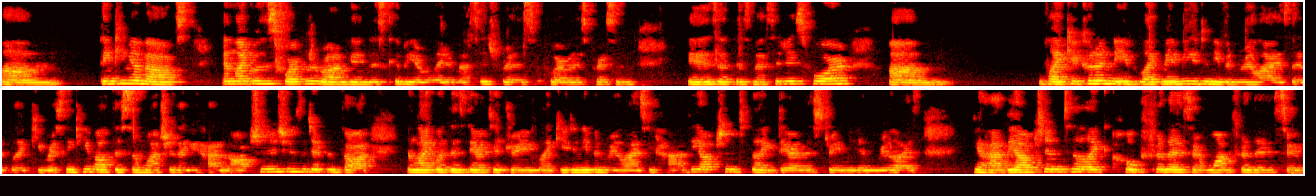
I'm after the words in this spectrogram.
um, thinking about. And like with this fork in the i'm getting this could be a related message for this whoever this person is that this message is for. Um, like you couldn't even like maybe you didn't even realize that like you were thinking about this so much or that you had an option to choose a different thought. And like with this dare to dream like you didn't even realize you had the option to like dare this dream. You didn't realize you had the option to like hope for this or want for this or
